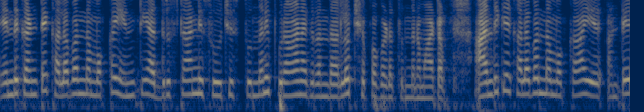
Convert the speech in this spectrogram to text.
ఎందుకంటే కలబంద మొక్క ఇంటి అదృష్టాన్ని సూచిస్తుందని పురాణ గ్రంథాల్లో చెప్పబడుతుందన్నమాట. అందుకే కలబంద మొక్క అంటే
